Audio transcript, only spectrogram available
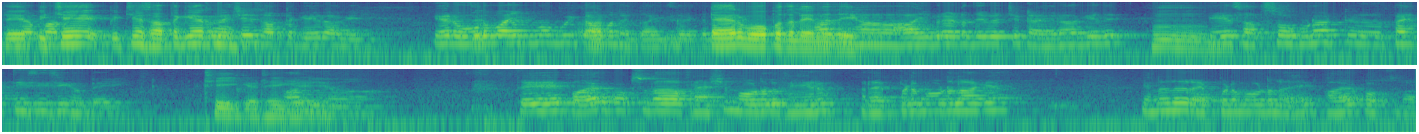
ਤੇ ਆਪਾਂ- ਪਿੱਛੇ ਪਿੱਛੇ 7 ਗੇਅਰ ਨੇ। ਪਿੱਛੇ 7 ਗੇਅਰ ਆ ਗਏ ਜੀ। ਇਹ ਰੋਡ ਬਾਈਕ ਵਾਂਗੂ ਹੀ ਕੰਮ ਦਿੰਦਾ ਜੀ ਸਾਈਕਲ ਟਾਇਰ ਬਹੁਤ ਪਤਲੇ ਨੇ ਹਾਂਜੀ ਦੇ ਹਾਂ ਹਾਈਬ੍ਰਿਡ ਦੇ ਵਿੱਚ ਟਾਇਰ ਆ ਗਏ ਹੂੰ। ਇਹ 700 ਗੁਣਾ 35 ਸੀਸੀ ਹੁੰਦੇ ਜੀ। ਠੀਕ ਹੈ ਠੀਕ ਹੈ ਹਾਂਜੀ ਹਾਂ। ਤੇ ਇਹ ਫਾਇਰਫੌਕਸ ਦਾ ਫਰੈਸ਼ ਮਾਡਲ ਫੇਰ ਰੈਪਿਡ ਮਾਡਲ ਆ ਗਿਆ। ਇਹਨਾਂ ਦਾ ਰੈਪਿਡ ਮਾਡਲ ਹੈ ਇਹ ਫਾਇਰਫੌਕਸ ਦਾ।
